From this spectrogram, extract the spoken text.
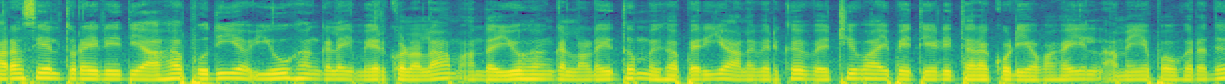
அரசியல் துறை ரீதியாக புதிய யூகங்களை மேற்கொள்ளலாம். அந்த யூகங்கள் அனைத்தும் மிகப்பெரிய அளவிற்கு வெற்றி வாய்ப்பை தேடித்தரக்கூடிய வகையில் அமையப்போகிறது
